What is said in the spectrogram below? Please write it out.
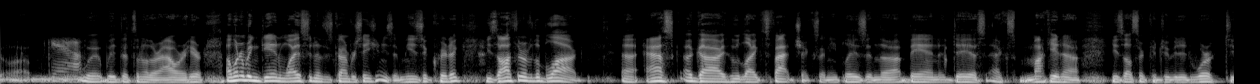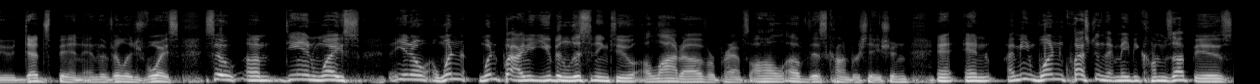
um, yeah. We, we, that's another hour here i want to bring dan weiss into this conversation he's a music critic he's author of the blog uh, Ask a Guy Who Likes Fat Chicks, and he plays in the band Dan Ex Machina. He's also contributed work to Deadspin and The Village Voice. So, um, Dan Weiss, you know, one, one, I mean, you've been listening to a lot of, or perhaps all of this conversation, and, and I mean, one question that maybe comes up is,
